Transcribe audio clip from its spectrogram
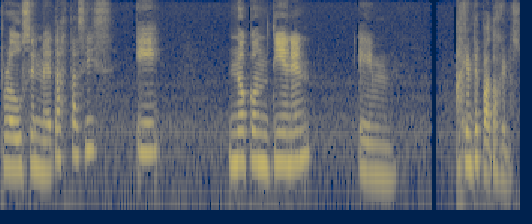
producen metástasis y no contienen em, agentes patógenos.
